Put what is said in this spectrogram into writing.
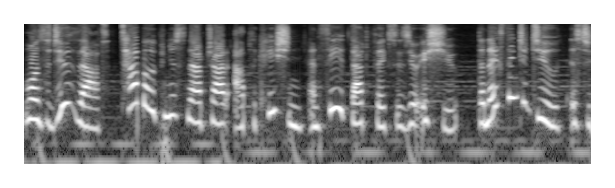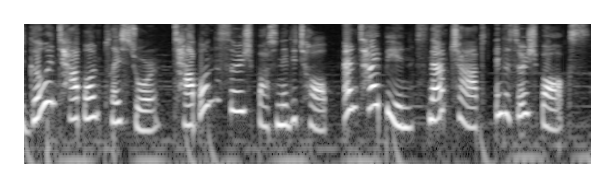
Once you do that, tap open your Snapchat application and see if that fixes your issue. The next thing to do is to go and tap on Play Store, tap on the search button at the top and type in Snapchat in the search box.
